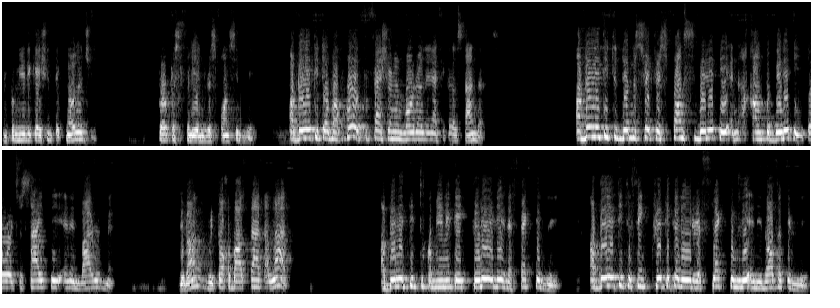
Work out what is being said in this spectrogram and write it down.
and communication technology purposefully and responsibly. Ability to uphold professional, moral, and ethical standards. Ability to demonstrate responsibility and accountability towards society and environment. Diba? We talk about that a lot ability to communicate clearly and effectively, ability to think critically, reflectively, and innovatively,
